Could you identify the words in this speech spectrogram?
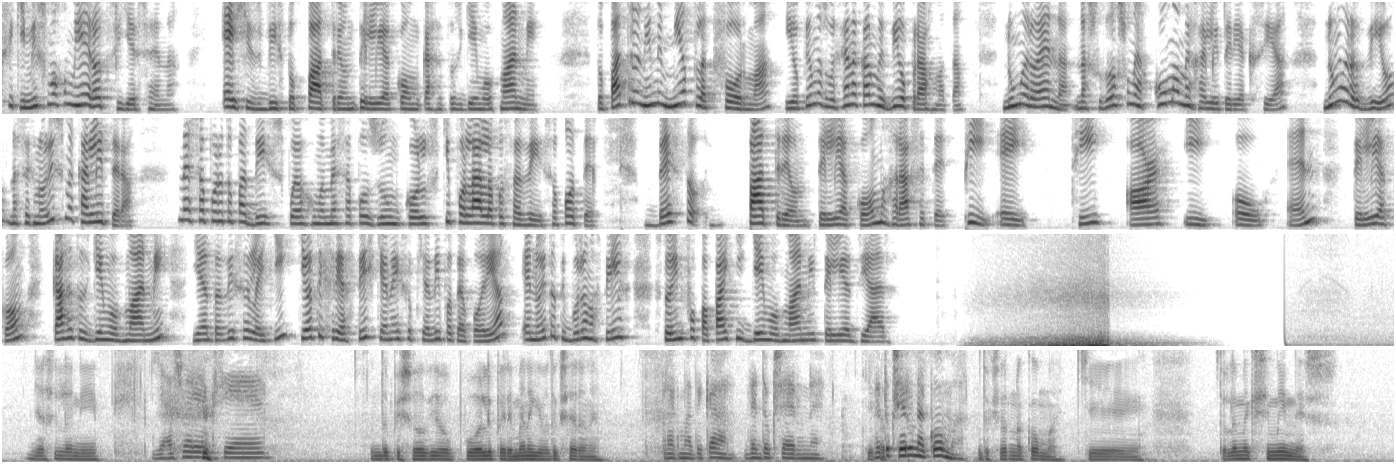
Ξεκινήσουμε, έχω μια ερώτηση για εσένα. Έχεις μπει στο patreon.com κάθετος Game of Money; Το Patreon είναι μια πλατφόρμα η οποία μας βοηθάει να κάνουμε δύο πράγματα. Νούμερο 1, να σου δώσουμε ακόμα μεγαλύτερη αξία. Νούμερο 2, να σε γνωρίσουμε καλύτερα. Μέσα από ερωτοπαντήσεις που έχουμε, μέσα από Zoom calls και πολλά άλλα όπως θα δεις. Οπότε, μπε στο patreon.com, γράφεται P-A-T-R-E-O-N Com, κάθετος Game of Money για να τα δεις όλα εκεί και ό,τι χρειαστείς και αν έχεις οποιαδήποτε απορία εννοείται ότι μπορείς να μας στείλεις στο info gameofmoney.gr Γεια σου Λονή. Γεια σου Αλεξιέ. Αυτό είναι το επεισόδιο που όλοι περιμέναν και δεν το ξέρανε. Πραγματικά δεν το ξέρουνε. δεν το ξέρουν ακόμα. Δεν το ξέρουν ακόμα και το λέμε 6 μήνες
